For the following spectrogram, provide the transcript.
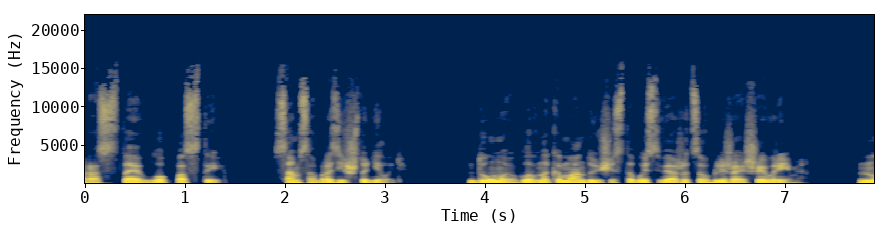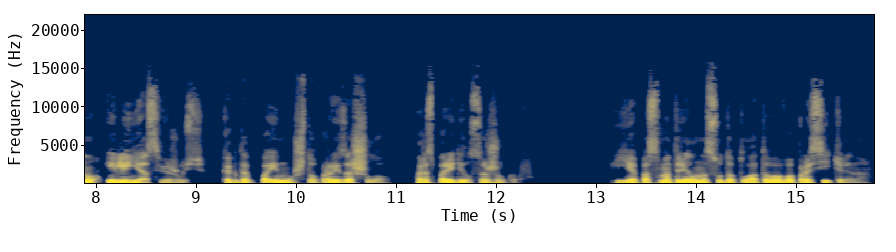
Расставь блокпосты. Сам сообразишь, что делать. Думаю, главнокомандующий с тобой свяжется в ближайшее время. Ну, или я свяжусь, когда пойму, что произошло, распорядился Жуков. Я посмотрел на Судоплатова вопросительно.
